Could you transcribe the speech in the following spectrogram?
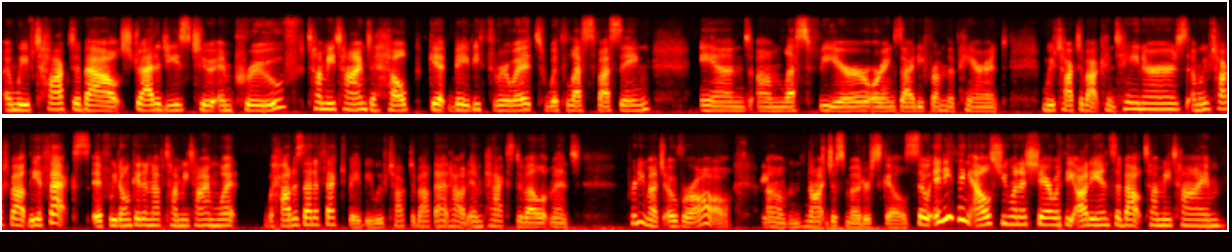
And we've talked about strategies to improve tummy time to help get baby through it with less fussing and um, less fear or anxiety from the parent. We've talked about containers and we've talked about the effects. If we don't get enough tummy time, what how does that affect baby? We've talked about that, how it impacts development pretty much overall, um, not just motor skills. So, anything else you want to share with the audience about tummy time?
